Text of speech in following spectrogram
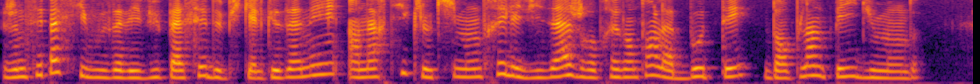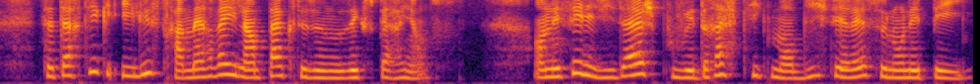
Je ne sais pas si vous avez vu passer depuis quelques années un article qui montrait les visages représentant la beauté dans plein de pays du monde. Cet article illustre à merveille l'impact de nos expériences. En effet, les visages pouvaient drastiquement différer selon les pays.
